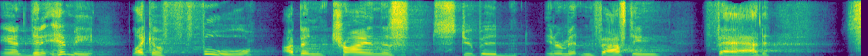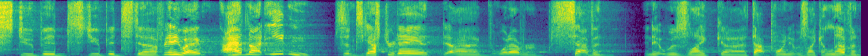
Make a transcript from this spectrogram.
And then it hit me like a fool. I've been trying this stupid intermittent fasting fad, stupid, stupid stuff. Anyway, I had not eaten since yesterday at uh, whatever, seven. And it was like, uh, at that point, it was like 11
